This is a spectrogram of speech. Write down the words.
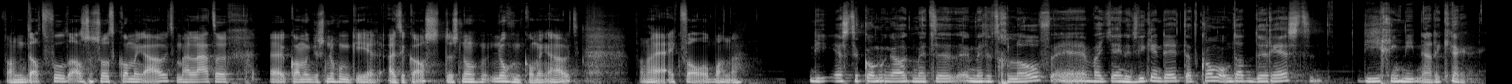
Van dat voelde als een soort coming out. Maar later eh, kwam ik dus nog een keer uit de kast. Dus nog, nog een coming out. Van nou ja, ik val op mannen. Die eerste coming out met, de, met het geloof, eh, wat je in het weekend deed, dat kwam omdat de rest, die ging niet naar de kerk.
